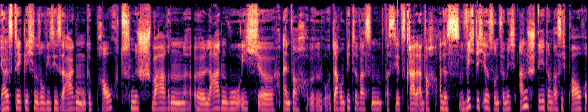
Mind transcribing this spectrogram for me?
ja, als täglichen, so wie Sie sagen, gebraucht äh, Laden, wo ich äh, einfach äh, darum bitte, was, was jetzt gerade einfach alles wichtig ist und für mich ansteht und was ich brauche,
